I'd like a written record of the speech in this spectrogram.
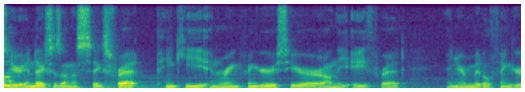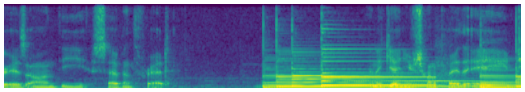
So your index is on the sixth fret, pinky and ring fingers here are on the eighth fret, and your middle finger is on the seventh fret. Again, you just want to play the A, D,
